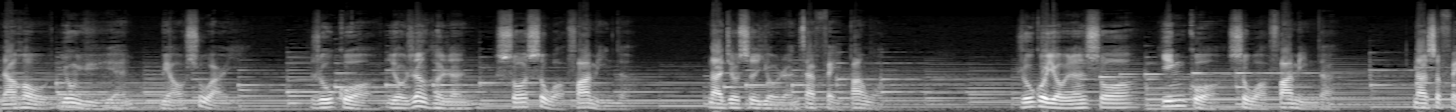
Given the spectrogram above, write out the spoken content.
然后用语言描述而已。如果有任何人说是我发明的，那就是有人在诽谤我。如果有人说因果是我发明的，那是诽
